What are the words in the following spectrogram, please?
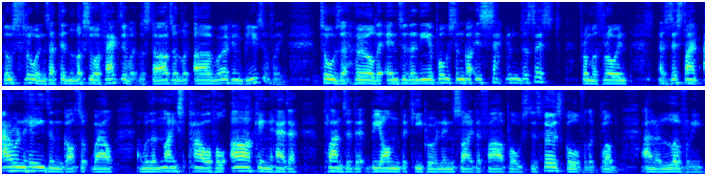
those throw ins that didn't look so effective at the start are, are working beautifully. Tozer hurled it into the near post and got his second assist from a throw in, as this time Aaron Hayden got up well and with a nice, powerful arcing header planted it beyond the keeper and inside the far post. His first goal for the club and a lovely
